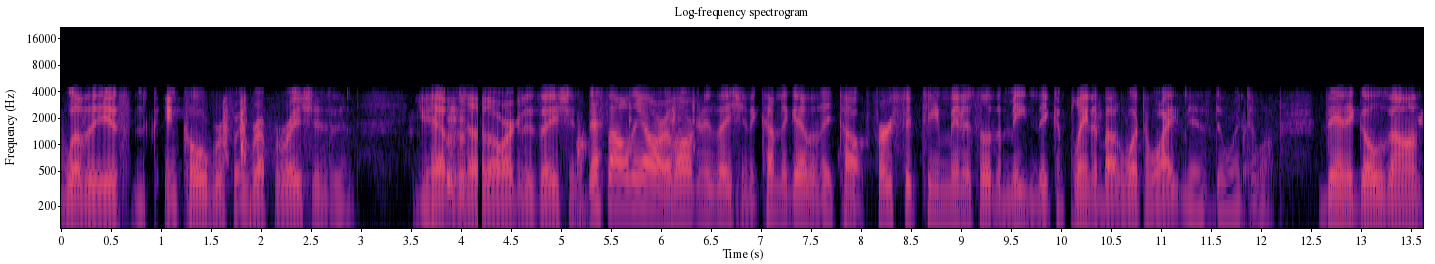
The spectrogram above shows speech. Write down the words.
whether it's N'COBRA for reparations and you have another organization. That's all they are, an organization. They come together and they talk. First 15 minutes of the meeting, they complain about what the white man's doing to them. Then it goes on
